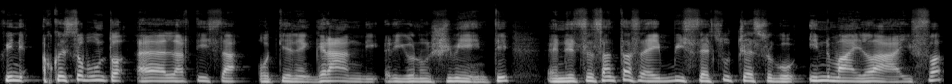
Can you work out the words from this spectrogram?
Quindi a questo punto eh, l'artista ottiene grandi riconoscimenti e nel 66 vista il successo con In My Life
